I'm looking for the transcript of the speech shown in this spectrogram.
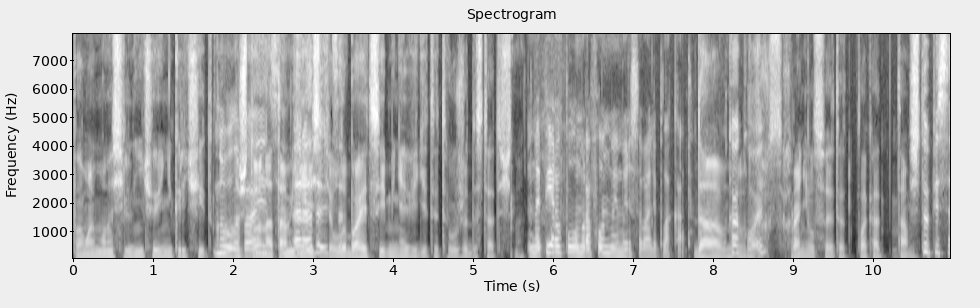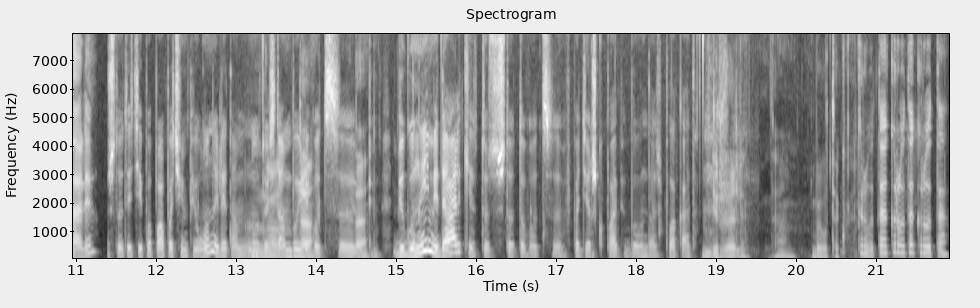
по-моему, она сильно ничего и не кричит. Ну, Главное, что она там радуется. есть, улыбается и меня видит. Это уже достаточно. На первый полумарафон мы ему рисовали плакат. Да, он- Какой? сохранился этот плакат там. Что писали? Что-то типа папа чемпион или там, ну, то есть Ну, там были да, вот э, да. бегуны, медальки, то есть что-то вот э, в поддержку папе был даже плакат. Держали. Да, было такое. Круто, круто, круто.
